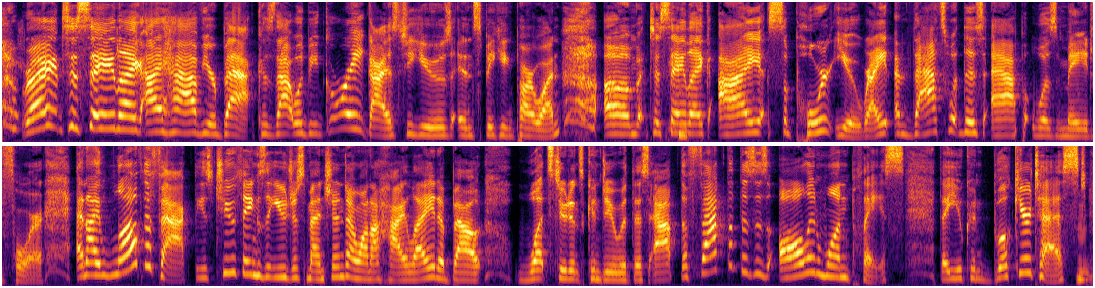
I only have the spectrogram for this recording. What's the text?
right? To say like I have your back because that would be great, guys, to use in speaking part one. Um, to say like I support you, right? And that's what this app was made for. And I love the fact these two things that you just mentioned. I want to highlight about what students can do with this app. The fact that this is all in one place, that you can book your test. Mm.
